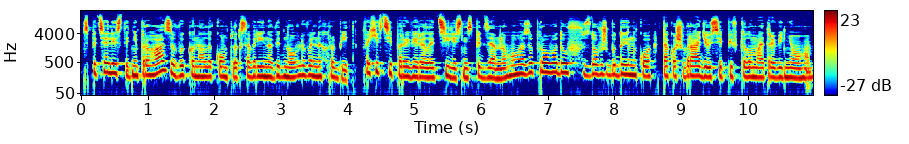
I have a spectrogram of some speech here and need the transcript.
спеціалісти Дніпрогазу виконали комплекс аварійно-відновлювальних робіт. Фахівці перевірили цілісність підземного газопроводу вздовж будинку, також в радіусі пів кілометра від нього.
